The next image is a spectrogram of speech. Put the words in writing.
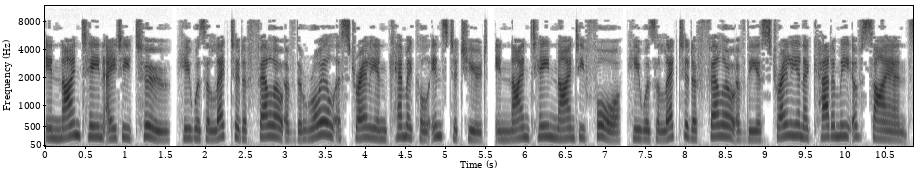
In 1982, he was elected a Fellow of the Royal Australian Chemical Institute. In 1994, he was elected a Fellow of the Australian Academy of Science.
